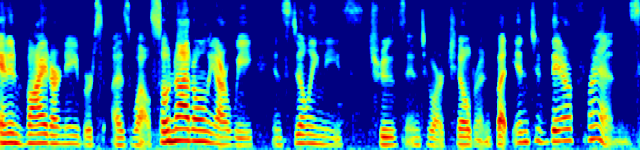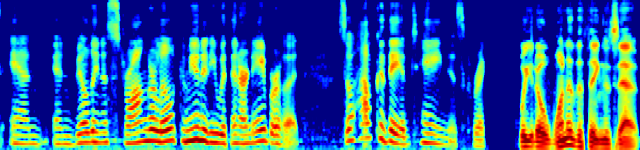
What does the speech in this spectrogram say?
and invite our neighbors as well. So not only are we instilling these truths into our children, but into their friends and, and building a stronger little community within our neighborhood. So, how could they obtain this curriculum? Well, you know, one of the things that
